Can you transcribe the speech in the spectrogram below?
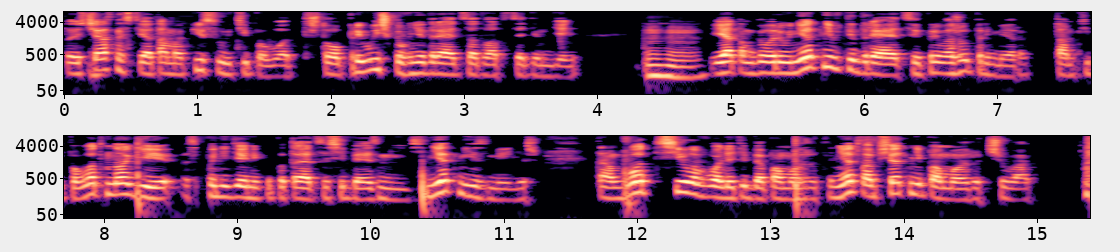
То есть, в частности, я там описываю, типа, вот, что привычка внедряется за 21 день. Угу. Я там говорю, нет, не внедряется, и привожу примеры. Там, типа, вот многие с понедельника пытаются себя изменить. Нет, не изменишь. Там, вот сила воли тебе поможет. Нет, вообще-то не поможет, чувак.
